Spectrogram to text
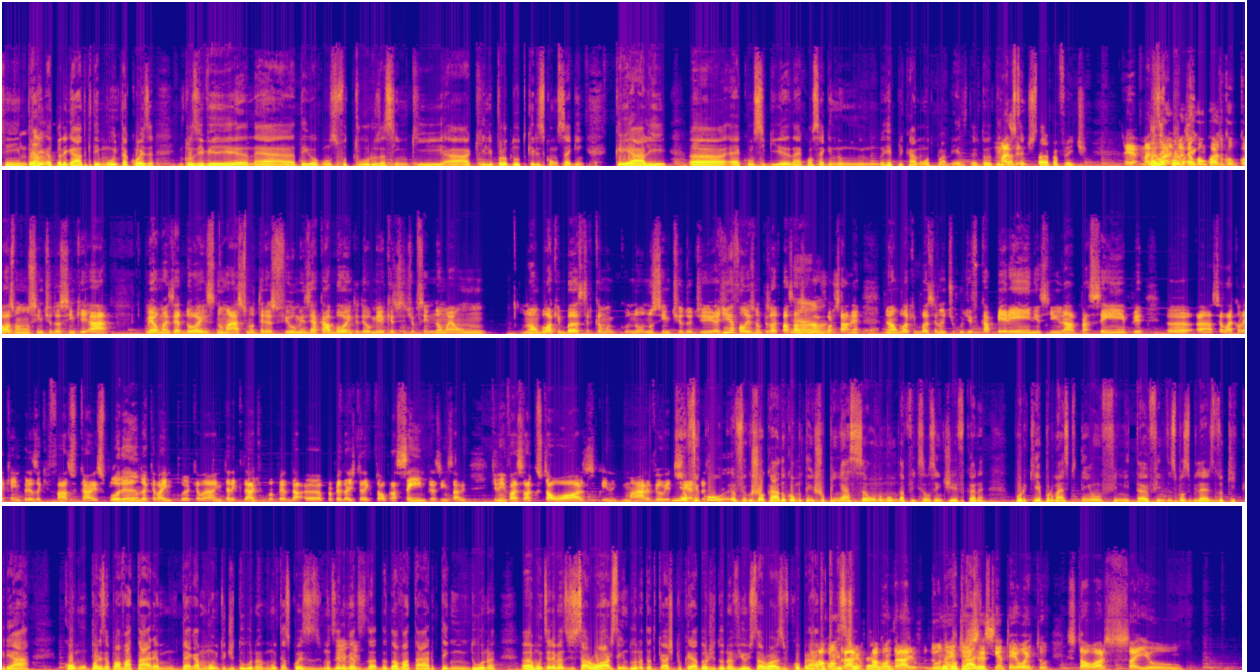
Sim, Então- eu tô ligado que tem muita coisa. Inclusive, né, tem alguns futuros, assim, que a- aquele produto que eles conseguem criar ali ah, é conseguir, né, conseguem num- num- replicar num outro planeta. tá? Então tem Mas- bastante história pra frente. É, mas, Mas eu, é como- mas eu é- concordo com o Cosmo num sentido assim que, ah, meu, mas é dois, no máximo três filmes e acabou, entendeu? Meio que esse tipo assim, não é um. Não é um blockbuster como no, no sentido de. A gente já falou isso no episódio passado, só Não. vou reforçar, né? Não é um blockbuster no tipo de ficar perene, assim, pra sempre. ah, ah, sei lá qual é que é a empresa que faz ficar explorando aquela, aquela intelectualidade, propriedade, ah, propriedade intelectual pra sempre, assim, sabe? Que nem faz, sei lá, com Star Wars, com Marvel, etc. E eu fico, eu fico chocado como tem chupinhação no mundo da ficção científica, né? Porque por mais que tenha infinita, infinitas possibilidades do que criar, como, por exemplo, Avatar é- pega muito de Duna, muitas coisas, muitos Uhum. elementos da- da- do Avatar tem em Duna, ah, muitos elementos de Star Wars tem em Duna, tanto que eu acho que o criador de Duna viu Star Wars e ficou bravo. Ao contrário, ao contrário. Duna Ao é contrário? de 68. Star Wars saiu.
